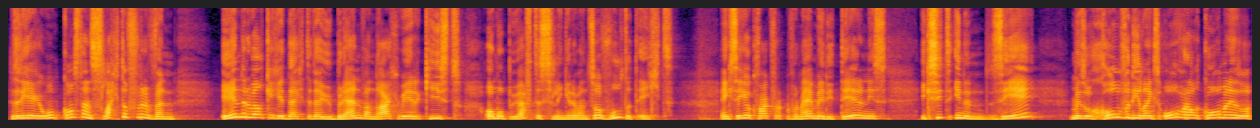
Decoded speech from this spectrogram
dan ben je gewoon constant slachtoffer van eender welke gedachte dat je brein vandaag weer kiest om op je af te slingeren. Want zo voelt het echt. En ik zeg ook vaak, voor, voor mij mediteren is... Ik zit in een zee met zo golven die langs overal komen. En zo,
